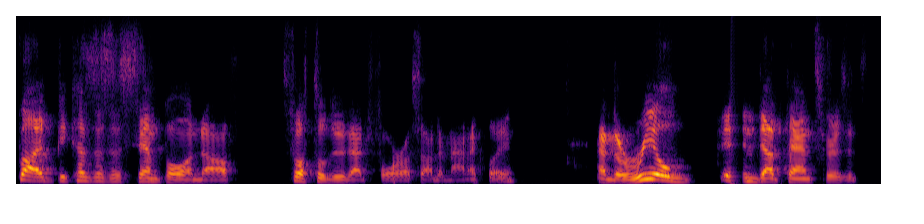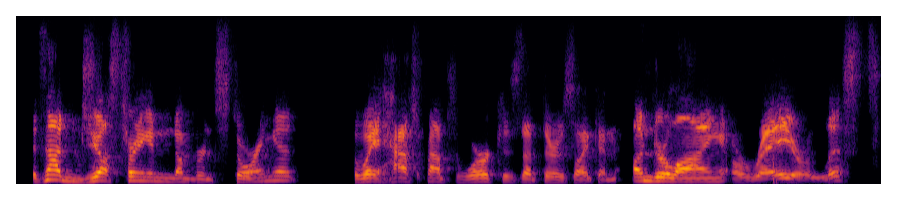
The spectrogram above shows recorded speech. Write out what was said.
But because this is simple enough, Swift will do that for us automatically. And the real in-depth answer is it's it's not just turning in a number and storing it. The way hash maps work is that there's like an underlying array or list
